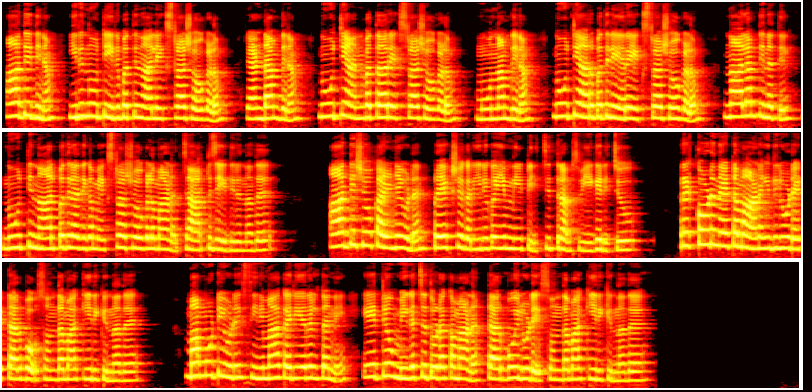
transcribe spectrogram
ആദ്യ ദിനം ഇരുന്നൂറ്റി ഇരുപത്തിനാല് എക്സ്ട്രാ ഷോകളും രണ്ടാം ദിനം നൂറ്റി അൻപത്തി ആറ് എക്സ്ട്രാ ഷോകളും മൂന്നാം ദിനം നൂറ്റി അറുപതിലേറെ എക്സ്ട്രാ ഷോകളും നാലാം ദിനത്തിൽ നൂറ്റി നാൽപ്പതിലധികം എക്സ്ട്രാ ഷോകളുമാണ് ചാർട്ട് ചെയ്തിരുന്നത്. ആദ്യ ഷോ കഴിഞ്ഞയുടൻ പ്രേക്ഷകർ ഇരുകയും നീട്ടി ചിത്രം സ്വീകരിച്ചു. റെക്കോർഡ് നേട്ടമാണ് ഇതിലൂടെ ടർബോ സ്വന്തമാക്കിയിരിക്കുന്നത്. മമ്മൂട്ടിയുടെ സിനിമാ കരിയറിൽ തന്നെ ഏറ്റവും മികച്ച തുടക്കമാണ് ടർബോയിലൂടെ സ്വന്തമാക്കിയിരിക്കുന്നത്.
